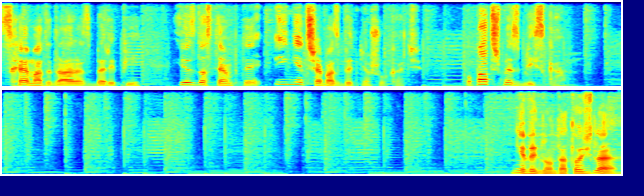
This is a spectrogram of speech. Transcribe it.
schemat dla Raspberry Pi jest dostępny i nie trzeba zbytnio szukać. Popatrzmy z bliska. Nie wygląda to źle.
